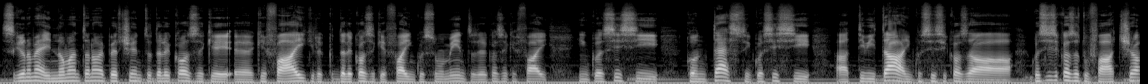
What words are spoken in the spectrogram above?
secondo me il 99% delle cose che, eh, che fai, delle cose che fai in questo momento, delle cose che fai in qualsiasi contesto, in qualsiasi attività, in qualsiasi cosa, qualsiasi cosa tu faccia,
